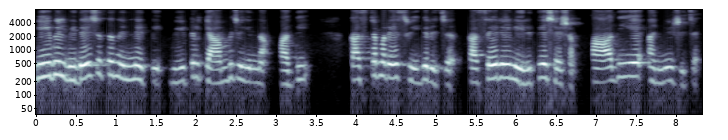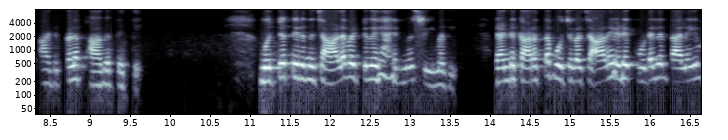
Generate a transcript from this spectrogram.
ലീവിൽ വിദേശത്ത് നിന്നെത്തി വീട്ടിൽ ക്യാമ്പ് ചെയ്യുന്ന പതി കസ്റ്റമറെ സ്വീകരിച്ച് കസേരയിൽ ഇരുത്തിയ ശേഷം പാതിയെ അന്വേഷിച്ച് അടുക്കള ഭാഗത്തെത്തി. മുറ്റത്തിരുന്ന് ചാള വെട്ടുകയായിരുന്നു ശ്രീമതി. രണ്ട് കറുത്ത പൂച്ചകൾ ചാളയുടെ കുടലും തലയും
